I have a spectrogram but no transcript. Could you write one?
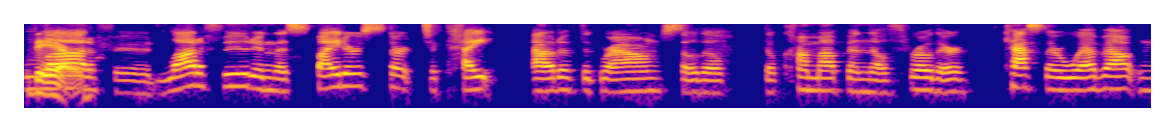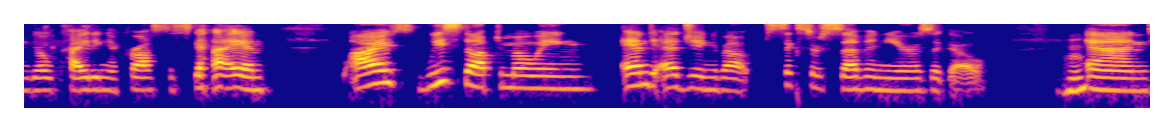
there. A lot of food, a lot of food, and the spiders start to kite out of the ground. So they'll they'll come up and they'll throw their cast their web out and go kiting across the sky. And I we stopped mowing and edging about six or seven years ago. Mm-hmm. And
